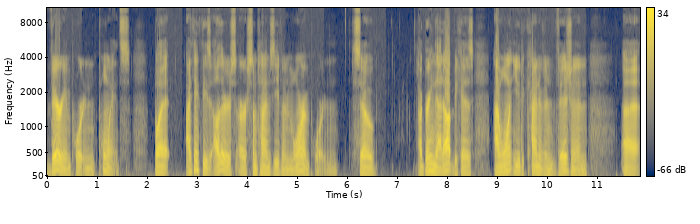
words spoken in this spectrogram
very important points. But I think these others are sometimes even more important. So I bring that up because I want you to kind of envision uh,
